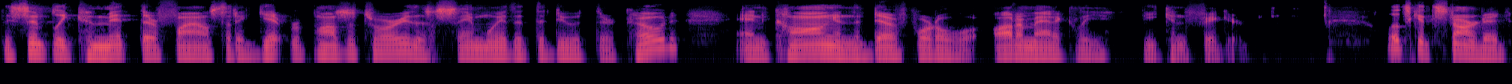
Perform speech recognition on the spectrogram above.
They simply commit their files to the Git repository the same way that they do with their code, and Kong and the dev portal will automatically be configured let's get started.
